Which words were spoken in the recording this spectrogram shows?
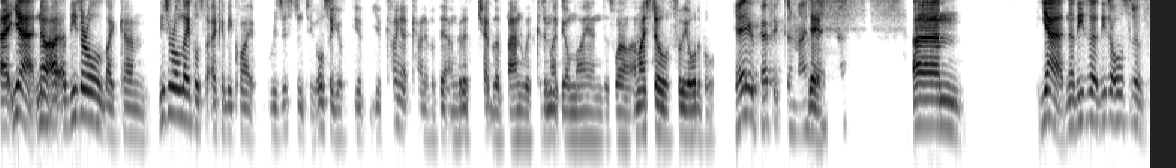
Uh, yeah, no, uh, these are all like um, these are all labels that I can be quite resistant to. Also, you're you're, you're cutting it kind of a bit. I'm going to check the bandwidth because it might be on my end as well. Am I still fully audible? Yeah, you're perfect on my yeah. side. Yeah. Um, yeah no these are these are all sort of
